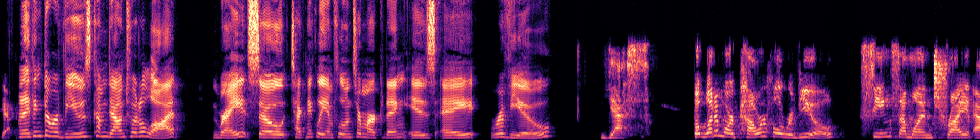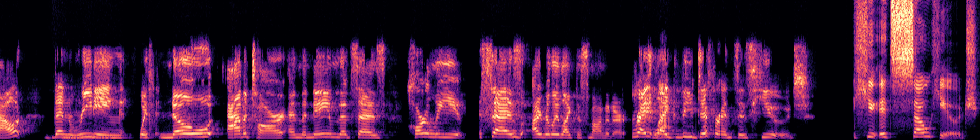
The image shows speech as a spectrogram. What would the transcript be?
Yeah. And I think the reviews come down to it a lot, right? So technically, influencer marketing is a review. Yes. But what a more powerful review seeing someone try it out than Mhm. reading with no avatar and the name that says Harley says, I really like this monitor, right? Yeah. Like the difference is huge. It's so huge.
